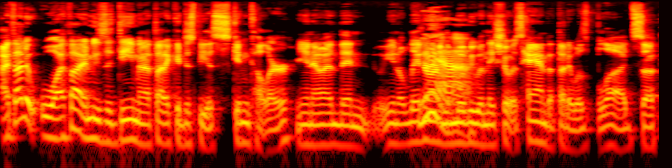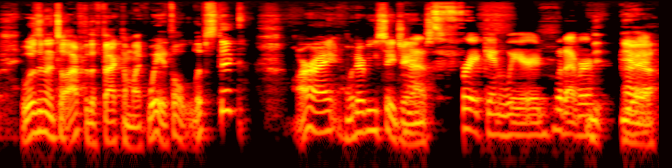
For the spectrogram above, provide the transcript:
I thought it. Well, I thought him as a demon. I thought it could just be a skin color, you know. And then, you know, later on in the movie when they show his hand, I thought it was blood. So it wasn't until after the fact I'm like, wait, it's all lipstick. All right, whatever you say, James. That's freaking weird. Whatever. Yeah, All right.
